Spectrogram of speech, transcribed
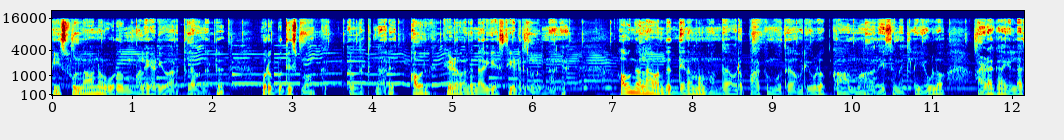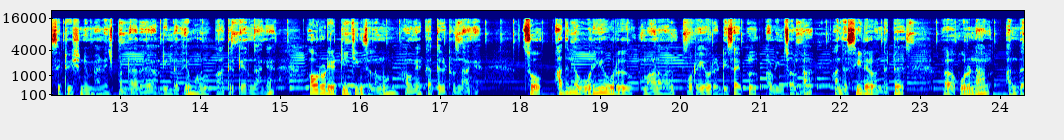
பீஸ்ஃபுல்லான ஒரு மலை அடிவாரத்தில் வந்துட்டு ஒரு புத்திஸ்ட் மாங்க் இருந்துட்டு இருந்தார். அவருக்கு கீழே வந்து நிறைய சீடர்கள் இருந்தாங்க. அவங்கெல்லாம் வந்து தினமும் வந்து அவரை பார்க்கும்போது அவர் எவ்வளோ காமாக அதே சமயத்தில் எவ்வளோ அழகாக எல்லா சுச்சுவேஷனையும் மேனேஜ் பண்ணுறாரு அப்படின்றதையும் அவங்க பார்த்துக்கிட்டே இருந்தாங்க. அவருடைய டீச்சிங்ஸ் எல்லாமும் அவங்க கற்றுக்கிட்டு இருந்தாங்க. ஸோ அதில் ஒரே ஒரு மாணவன் ஒரே ஒரு டிசைபிள் அப்படின்னு சொல்லலாம் அந்த சீடர் வந்துட்டு ஒரு நாள் அந்த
